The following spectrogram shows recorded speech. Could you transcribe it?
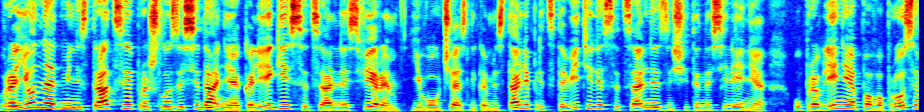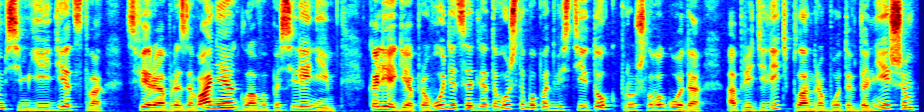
В районной администрации прошло заседание коллегии социальной сферы. Его участниками стали представители социальной защиты населения, управления по вопросам семьи и детства, сферы образования, главы поселений. Коллегия проводится для того, чтобы подвести итог прошлого года, определить план работы в дальнейшем,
